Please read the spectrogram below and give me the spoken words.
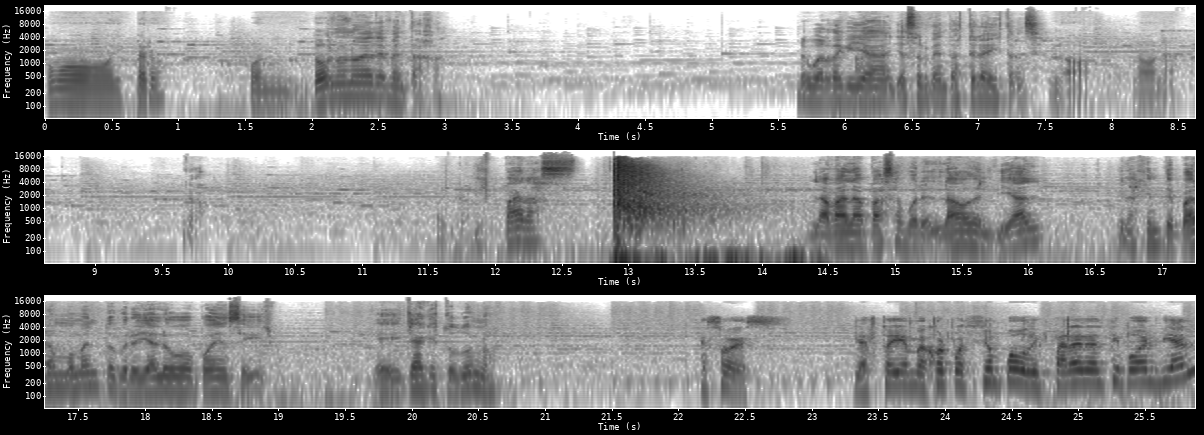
¿Cómo disparo? Con dos. Con uno de desventaja. Recuerda que ya, ya solventaste la distancia. No, no, nada. Ya. No. Disparas. La bala pasa por el lado del vial. Y la gente para un momento, pero ya luego pueden seguir. Eh, Jack, es tu turno. Eso es. Ya estoy en mejor posición, puedo disparar al tipo del vial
